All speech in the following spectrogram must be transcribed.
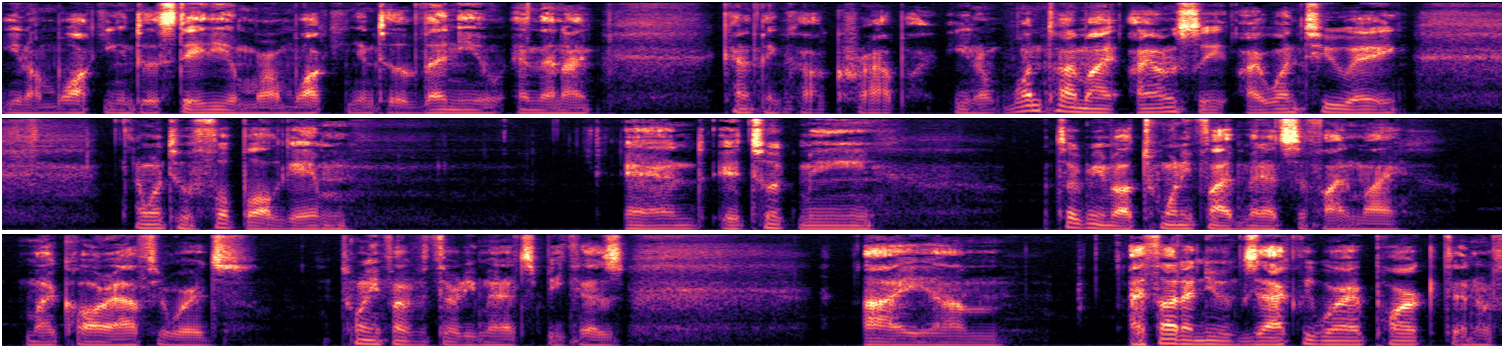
You know, I'm walking into the stadium or I'm walking into the venue, and then I kind of think, oh crap. You know, one time I, I honestly I went to a I went to a football game and it took me it took me about 25 minutes to find my my car afterwards 25 to 30 minutes because i um i thought i knew exactly where i parked and of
